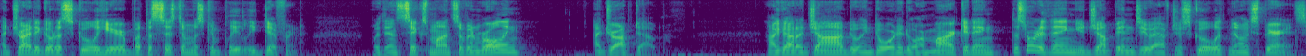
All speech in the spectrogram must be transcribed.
I tried to go to school here, but the system was completely different. Within six months of enrolling, I dropped out. I got a job doing door to door marketing, the sort of thing you jump into after school with no experience.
